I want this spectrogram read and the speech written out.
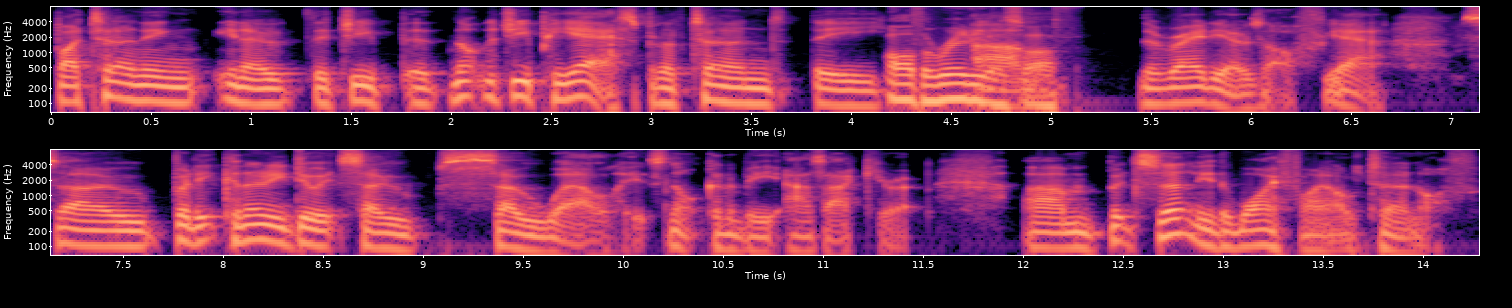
by turning, you know, the G, uh, not the GPS, but I've turned the All the radios Um, off. the radios off. Yeah. So, but it can only do it so so well. It's not going to be as accurate. Um, but certainly the Wi-Fi I'll turn off.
